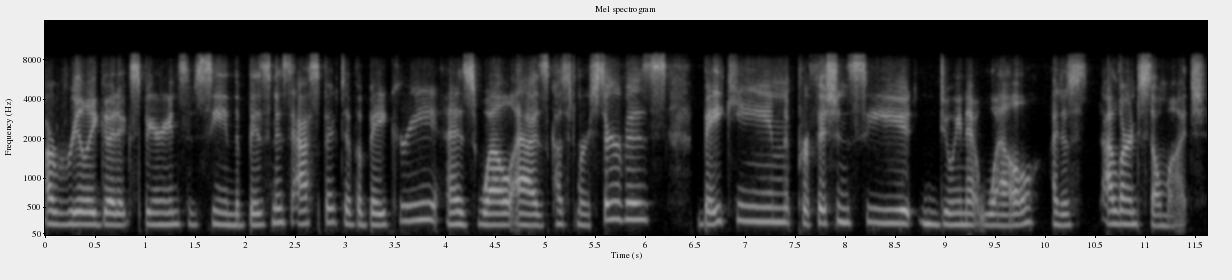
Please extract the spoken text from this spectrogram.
a really good experience of seeing the business aspect of a bakery as well as customer service, baking, proficiency, doing it well. I just I learned so much.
